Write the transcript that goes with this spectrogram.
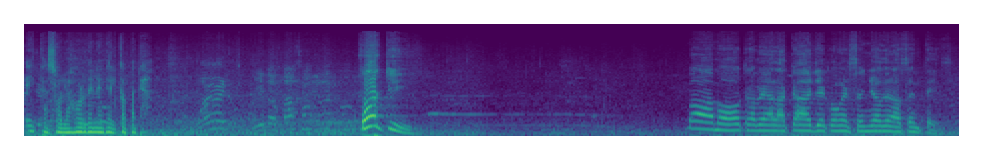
Estas son las órdenes del capataz. Joaquín. Vamos otra vez a la calle con el señor de la sentencia.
